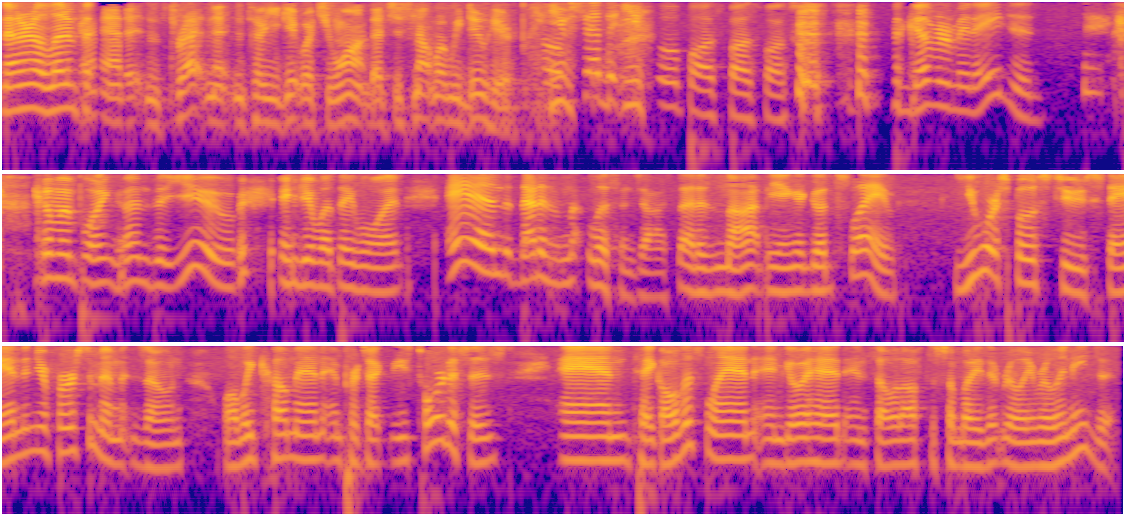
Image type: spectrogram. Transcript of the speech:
no, no, no. Let him gun at it and threaten it until you get what you want. That's just not what we do here. You've said that you. Oh, pause, pause, pause. the government agents come and point guns at you and get what they want, and that is not, listen, Josh. That is not being a good slave. You are supposed to stand in your First Amendment zone while we come in and protect these tortoises and take all this land and go ahead and sell it off to somebody that really, really needs it.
